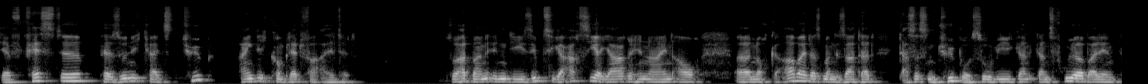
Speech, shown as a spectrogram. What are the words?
der feste Persönlichkeitstyp eigentlich komplett veraltet. So hat man in die 70er, 80er Jahre hinein auch äh, noch gearbeitet, dass man gesagt hat, das ist ein Typus, so wie ganz, ganz früher bei den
